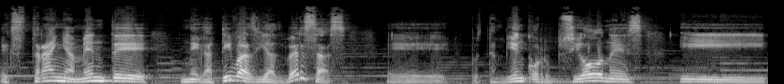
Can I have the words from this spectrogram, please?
extrañamente negativas y adversas. Eh, pues también corrupciones y,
